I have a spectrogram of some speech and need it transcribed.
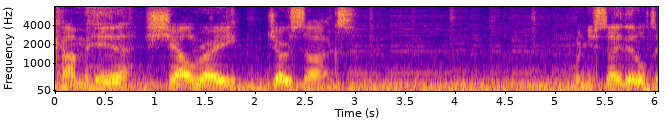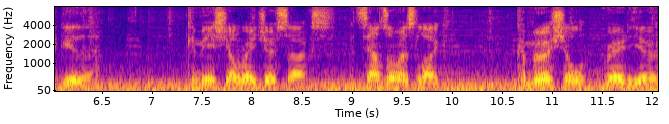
"Come Here, Shall Ray Joe Sarks." When you say that all together, commercial radio sucks. It sounds almost like commercial radio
